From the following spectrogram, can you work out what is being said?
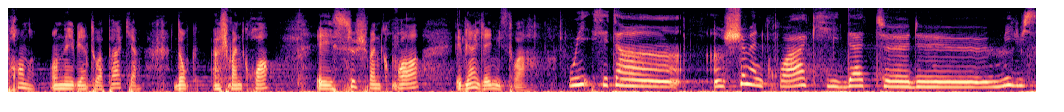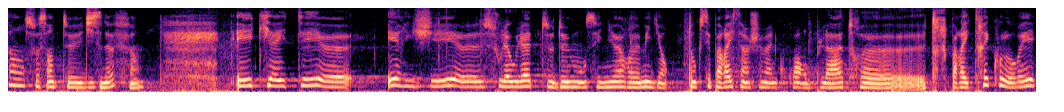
prendre, on est bientôt à Pâques, hein, donc un chemin de croix. Et ce chemin de croix, eh bien, il a une histoire. Oui, c'est un, un chemin de croix qui date de 1879 et qui a été euh, érigé euh, sous la houlette de monseigneur euh, Médian. Donc c'est pareil, c'est un chemin de croix en plâtre, euh, très, pareil très coloré.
